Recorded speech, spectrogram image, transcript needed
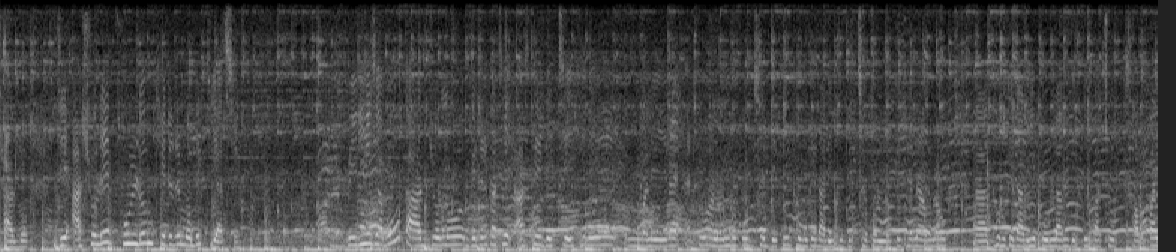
ছাড়বো যে আসলে ফুলডোম থিয়েটারের মধ্যে কী আছে। বেরিয়ে যাব তার জন্য গেটের কাছে আসতেই দেখছি এখানে মানে এরা এত আনন্দ করছে দেখেই থমকে দাঁড়িয়ে যেতে ইচ্ছা করল। এখানে আমরাও থমকে দাঁড়িয়ে পড়লাম দেখতেই পাচ্ছ সবাই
